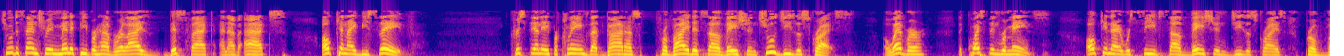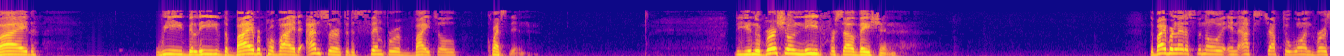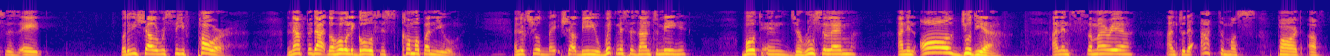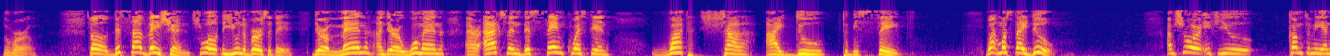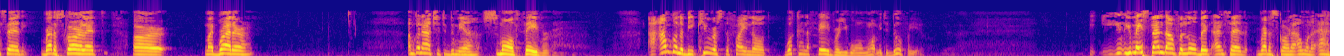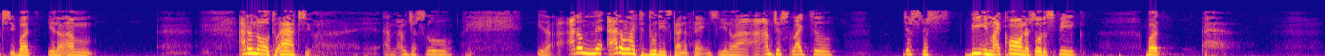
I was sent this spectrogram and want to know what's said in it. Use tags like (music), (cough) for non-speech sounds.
Through the century, many people have realized this fact and have asked, how can I be saved? Christianity proclaims that God has provided salvation through Jesus Christ. However, the question remains, how can I receive salvation Jesus Christ provide? We believe the Bible provide the answer to the simple, vital question. The universal need for salvation. The Bible let us to know in Acts chapter 1 verses 8, but we shall receive power. And after that the Holy Ghost is come upon you. And it shall be, shall be witnesses unto me, both in Jerusalem and in all Judea and in Samaria and to the uttermost part of the world. So this salvation throughout the university there are men and there are women are asking this same question, what shall I do to be saved? What must I do? I'm sure if you come to me and said, Brother Scarlett or my brother, I'm going to ask you to do me a small favor. I'm going to be curious to find out what kind of favor you want me to do for you you, you may stand off a little bit and said, Brother Scarlett, I want to ask you, but you know, I'm I don't know how to ask you. I'm, I'm just a little, you know, I don't I don't like to do these kind of things. You know, I, I'm just like to just just be in my corner, so to speak. But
